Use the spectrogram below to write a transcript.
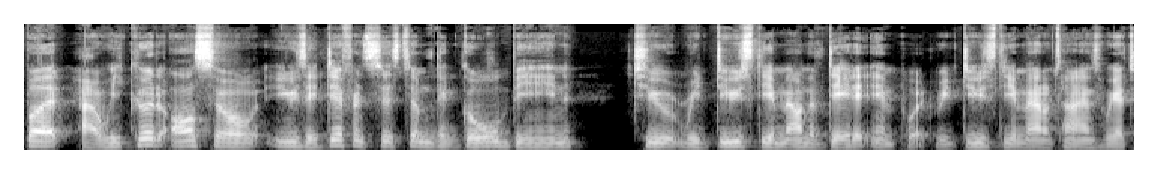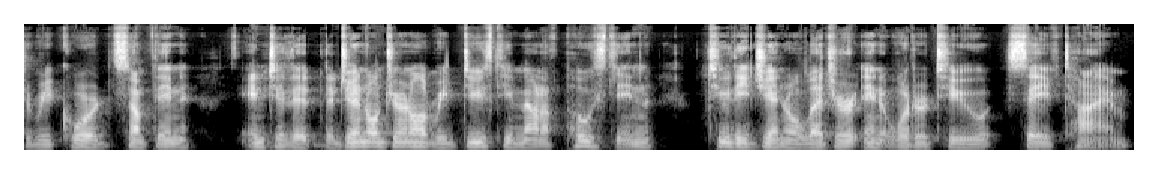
But uh, we could also use a different system, the goal being to reduce the amount of data input, reduce the amount of times we have to record something into the, the general journal, reduce the amount of posting to the general ledger in order to save time.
